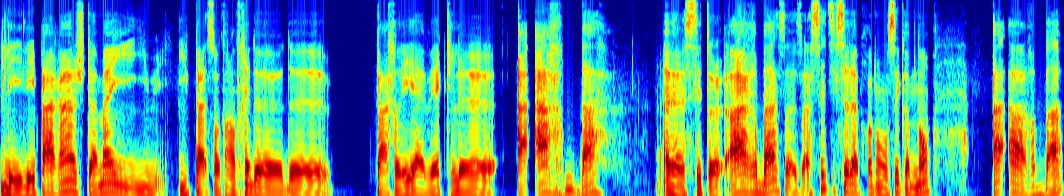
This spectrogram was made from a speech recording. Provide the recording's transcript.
les, parents, justement, ils, sont en train de parler avec le Aarba. Euh, c'est un Aarba, c'est assez difficile à prononcer comme nom. Aarba.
